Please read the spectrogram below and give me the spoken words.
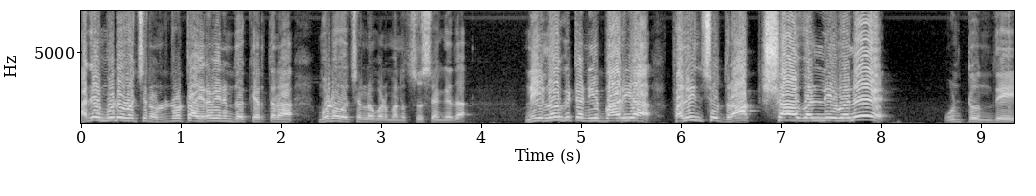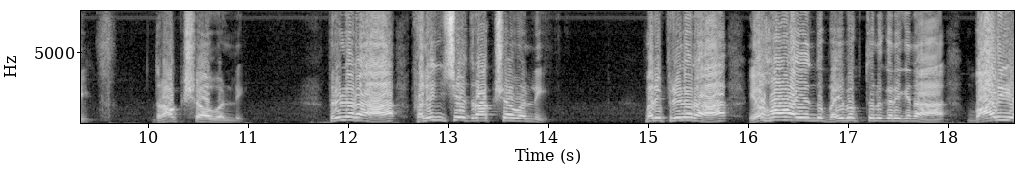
అదే మూడో వచనం నూట ఇరవై ఎనిమిదో కీర్తన మూడో వచనంలో కూడా మనం చూసాం కదా నీ లోగిట నీ భార్య ఫలించు ద్రాక్షావల్లి వలె ఉంటుంది. ద్రాక్షావల్లి. ప్రిలరా ఫలించే ద్రాక్షావల్లి. మరి ప్రిలరా యెహోవా యందు భయభక్తులు కలిగిన భార్య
